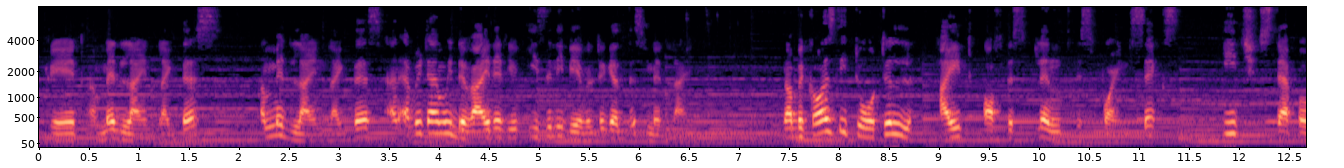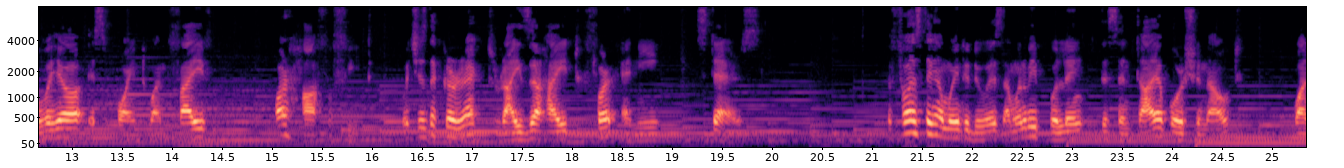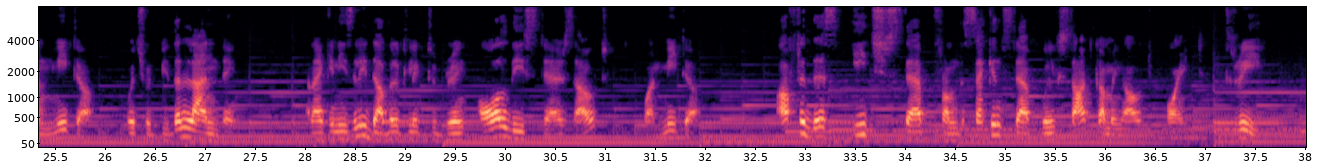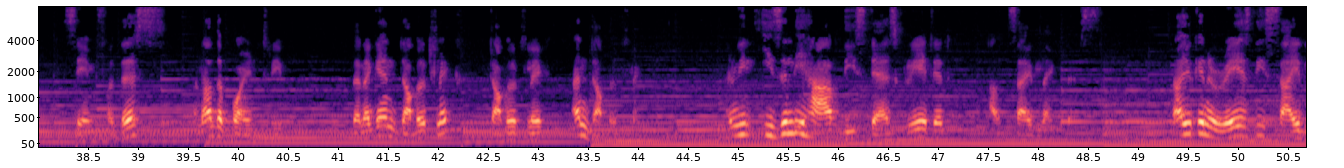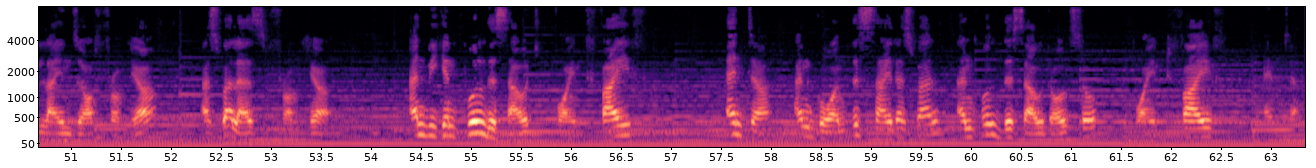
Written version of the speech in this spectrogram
create a midline like this, a midline like this, and every time we divide it, you'll easily be able to get this midline. Now because the total height of this plinth is 0.6, each step over here is 0.15 or half a feet, which is the correct riser height for any stairs. The first thing I'm going to do is I'm going to be pulling this entire portion out 1 meter, which would be the landing. And I can easily double click to bring all these stairs out 1 meter. After this, each step from the second step will start coming out 0.3. Same for this, another 0.3. Then again, double click, double click, and double click. And we'll easily have these stairs created outside like this. Now you can erase these side lines off from here as well as from here. And we can pull this out 0.5, enter and go on this side as well and pull this out also 0.5 enter.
